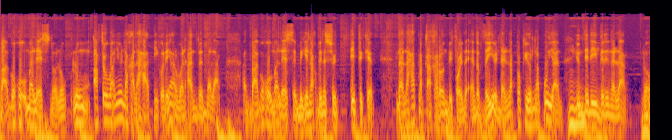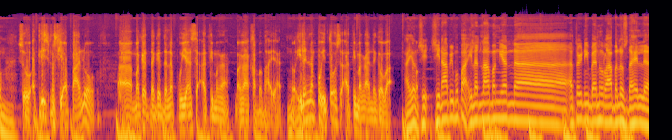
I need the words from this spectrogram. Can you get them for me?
bago ko umalis, no, nung, nung after one year, nakalahati ko na yan, 100 na lang. At bago ko umalis, nagbigyan na kami ng certificate na lahat makakaroon before the end of the year dahil na-procure na po yan, yung delivery na lang. No? So, at least maski paano, ah, maganda-ganda na po yan sa ating mga mga kababayan. No? Ilan lang po ito sa ating mga nagawa. Ayun, si- sinabi mo pa, ilan lamang yan, uh, Attorney Ben Horabalos, dahil uh,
